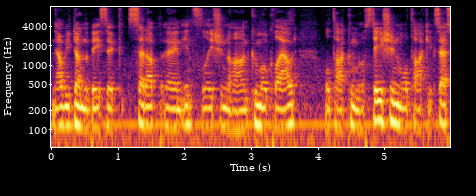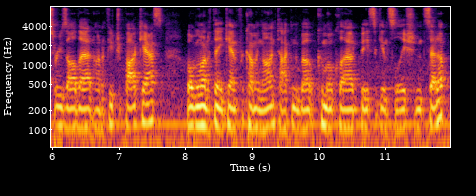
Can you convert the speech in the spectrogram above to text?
Now we've done the basic setup and installation on Kumo Cloud. We'll talk Kumo Station, we'll talk accessories, all that on a future podcast. But we want to thank Ken for coming on, talking about Kumo Cloud basic installation setup.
